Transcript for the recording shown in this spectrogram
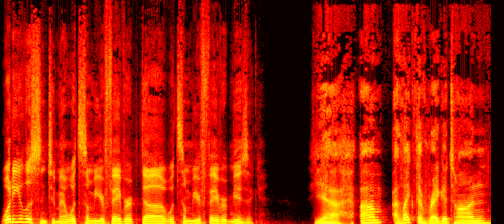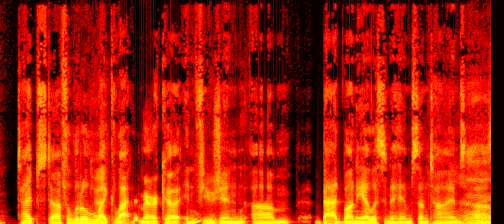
what do you listen to, man? What's some of your favorite? Uh, what's some of your favorite music? Yeah. Um, I like the reggaeton type stuff, a little like Latin America infusion. Um, Bad Bunny, I listen to him sometimes. Um,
